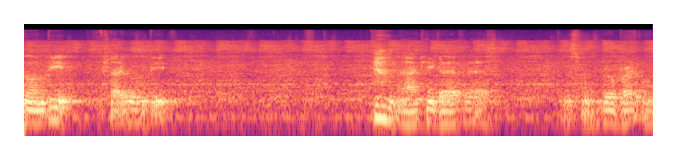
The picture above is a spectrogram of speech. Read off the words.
I'm going beat. Try to go and beat. nah, I can't go that fast. This one's a real bright one.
